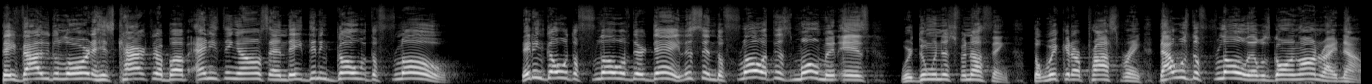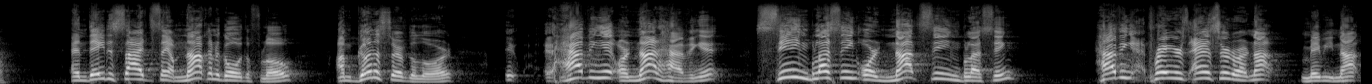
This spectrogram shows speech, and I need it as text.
They valued the Lord and his character above anything else, and they didn't go with the flow. They didn't go with the flow of their day. Listen, the flow at this moment is we're doing this for nothing. The wicked are prospering. That was the flow that was going on right now. And they decided to say, I'm not going to go with the flow. I'm going to serve the Lord having it or not having it, seeing blessing or not seeing blessing, having prayers answered or not, maybe not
